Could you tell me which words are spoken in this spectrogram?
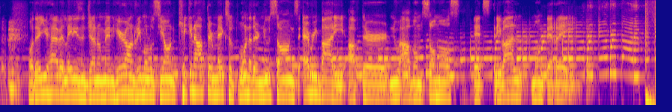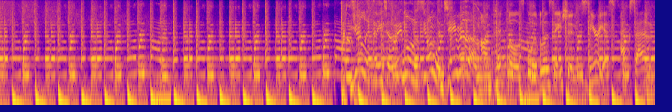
Well, there you have it, ladies and gentlemen. Here on Revolucion, kicking off their mix with one of their new songs, Everybody, off their new album, Somos. It's Tribal Monterrey. Civilization, Sirius XM.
